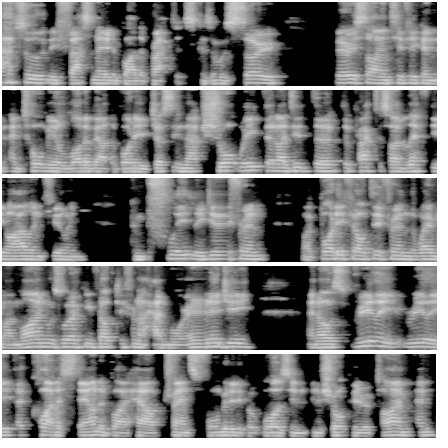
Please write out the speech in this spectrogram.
absolutely fascinated by the practice because it was so very scientific and, and taught me a lot about the body just in that short week that i did the, the practice i left the island feeling completely different my body felt different the way my mind was working felt different i had more energy and I was really, really uh, quite astounded by how transformative it was in, in a short period of time. And,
